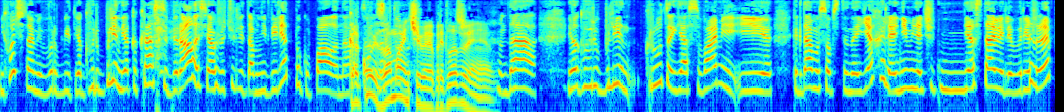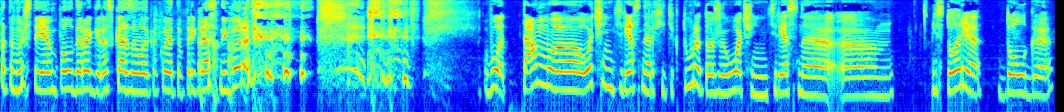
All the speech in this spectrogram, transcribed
не хочешь с нами в Ирбит? Я говорю, блин, я как раз собиралась, я уже чуть ли там не билет покупала на Какое на заманчивое предложение. Да, я говорю, блин, круто, я с вами, и когда мы, собственно, ехали, они меня чуть не оставили в реже, потому что я им полдороги рассказывала, какой это прекрасный город. Вот, там э, очень интересная архитектура, тоже очень интересная эм, история, долгая,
